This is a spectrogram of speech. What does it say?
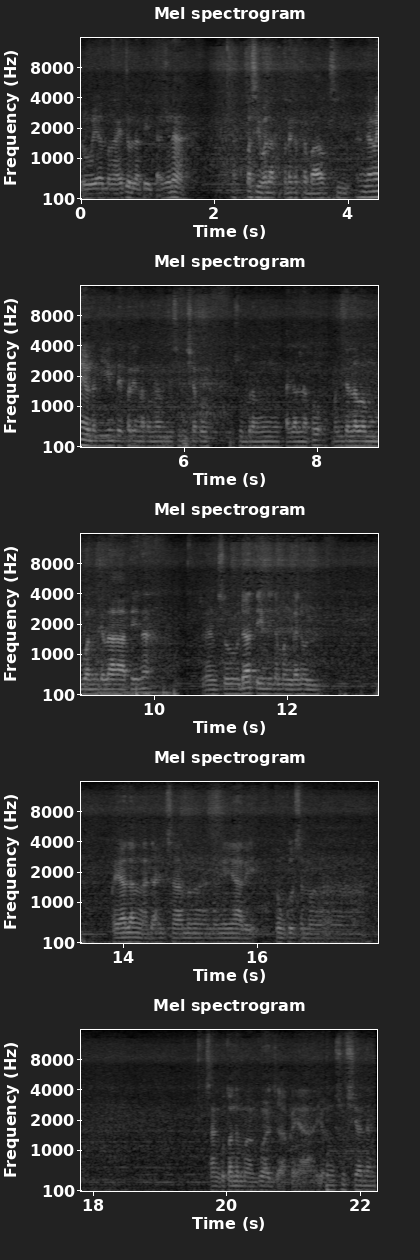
So yan mga idol, nakita nyo na. Kasi wala pa talaga trabaho kasi hanggang ngayon naghihintay pa rin ako ng lisensya ko. Sobrang tagal na po. Magdalawang buwan kalahati na. So, yan. so dati hindi naman ganun. Kaya lang nga dahil sa mga nangyayari tungkol sa mga sangkutan ng mga gwardiya kaya yung sosyal ng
